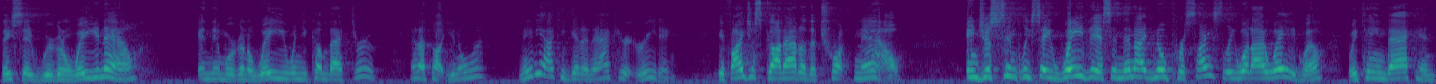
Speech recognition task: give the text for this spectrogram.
they said, we're going to weigh you now, and then we're going to weigh you when you come back through. And I thought, you know what? Maybe I could get an accurate reading if I just got out of the truck now and just simply say, weigh this, and then I'd know precisely what I weighed. Well, we came back and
